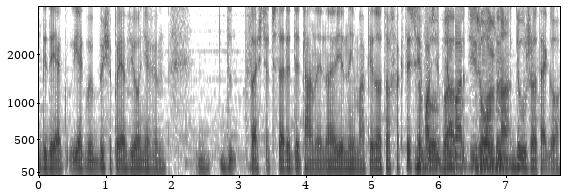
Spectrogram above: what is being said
gdy jak, jakby by się pojawiło, nie wiem, 24 tytany na jednej mapie, no to faktycznie no właśnie, było, tym bardziej, że można, dużo tego.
